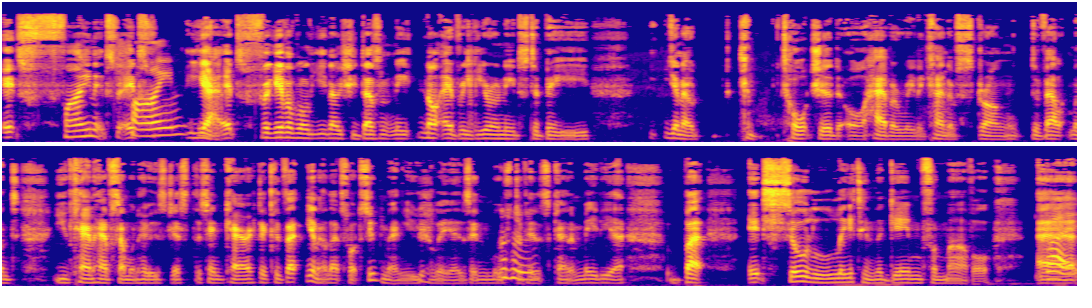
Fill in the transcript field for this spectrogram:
it's fine. It's it's fine. yeah, it's forgivable. You know, she doesn't need. Not every hero needs to be, you know, tortured or have a really kind of strong development. You can have someone who is just the same character because that you know that's what Superman usually is in most of Mhm. his kind of media. But it's so late in the game for Marvel. Uh,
